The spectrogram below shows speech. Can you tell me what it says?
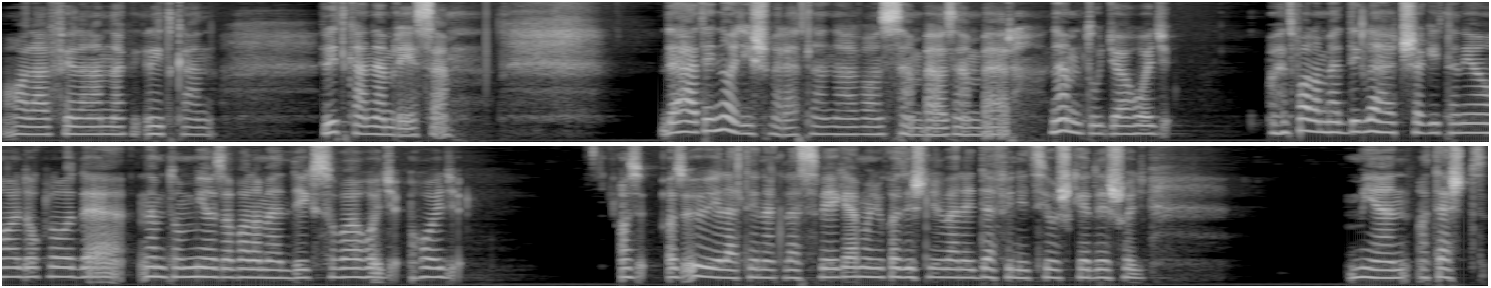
halálfélelemnek, ritkán, ritkán nem része. De hát egy nagy ismeretlennel van szembe az ember. Nem tudja, hogy hát valameddig lehet segíteni a haldoklót, de nem tudom, mi az a valameddig, szóval, hogy, hogy az, az ő életének lesz vége, mondjuk az is nyilván egy definíciós kérdés, hogy milyen a test,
